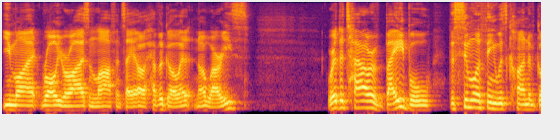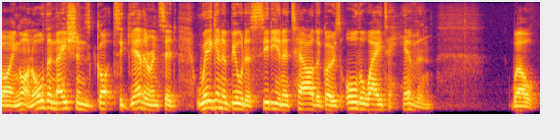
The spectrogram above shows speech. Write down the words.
you might roll your eyes and laugh and say, Oh, have a go at it, no worries. Where at the Tower of Babel, the similar thing was kind of going on. All the nations got together and said, We're going to build a city and a tower that goes all the way to heaven. Well,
